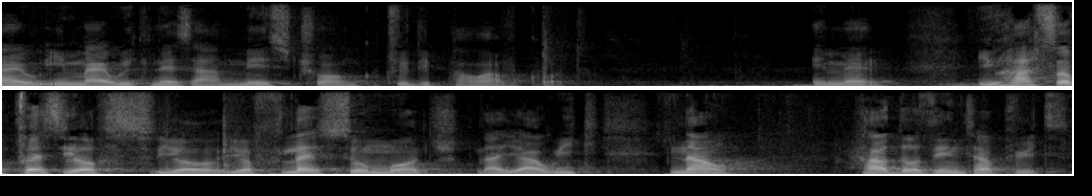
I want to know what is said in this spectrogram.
My, in my weakness, I am made strong through the power of God. Amen. You have suppressed your, your, your flesh so much that you are weak. Now, how does it interpret?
